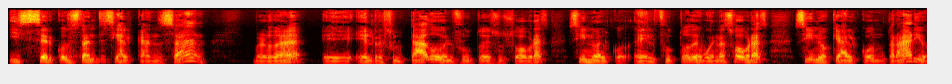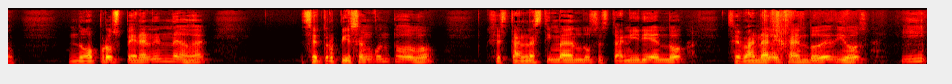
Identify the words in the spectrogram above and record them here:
y ser constantes y alcanzar, ¿verdad? Eh, el resultado del fruto de sus obras, sino el fruto de buenas obras, sino que al contrario, no prosperan en nada, se tropiezan con todo, se están lastimando, se están hiriendo, se van alejando de Dios y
